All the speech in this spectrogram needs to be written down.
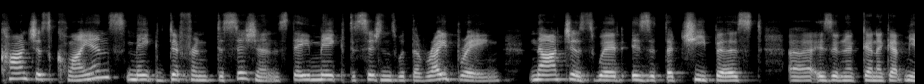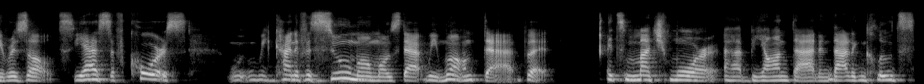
conscious clients make different decisions. They make decisions with the right brain, not just with is it the cheapest? Uh, is it going to get me results? Yes, of course. We kind of assume almost that we want that, but it's much more uh, beyond that, and that includes,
